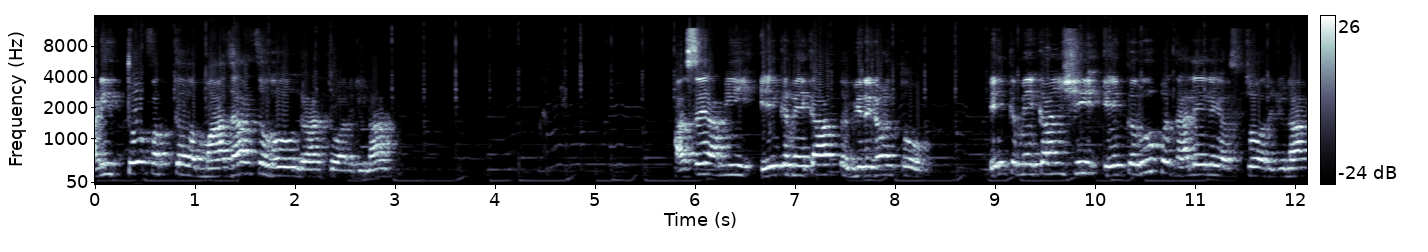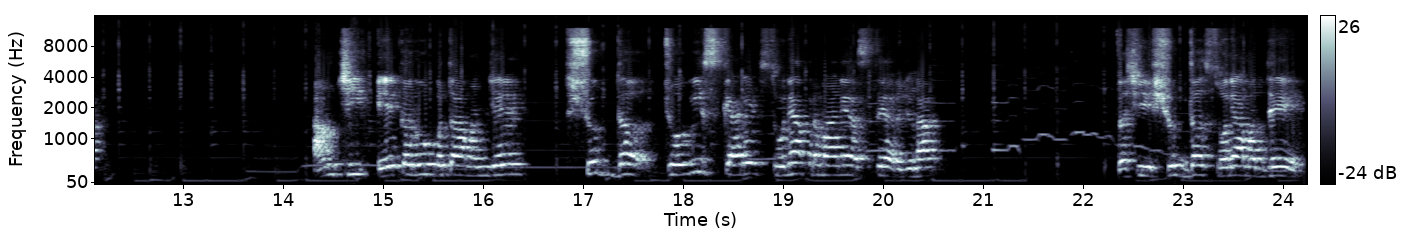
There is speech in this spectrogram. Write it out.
आणि तो फक्त माझाच होऊन राहतो अर्जुना. असे आम्ही एकमेकात विरघळतो. एकमेकांशी एकरूप झालेले असतो अर्जुना. आमची एकरूपता म्हणजे शुद्ध चोवीस कॅरेट सोन्याप्रमाणे असते अर्जुना. जशी शुद्ध सोन्यामध्ये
